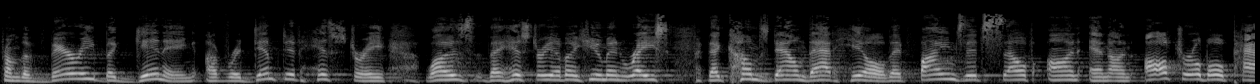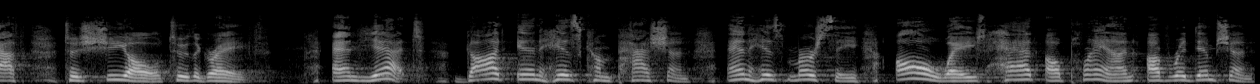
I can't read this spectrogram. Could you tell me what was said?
from the very beginning of redemptive history was the history of a human race that comes down that hill, that finds itself on an unalterable path to Sheol, to the grave. And yet, God in His compassion and His mercy always had a plan of redemption.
